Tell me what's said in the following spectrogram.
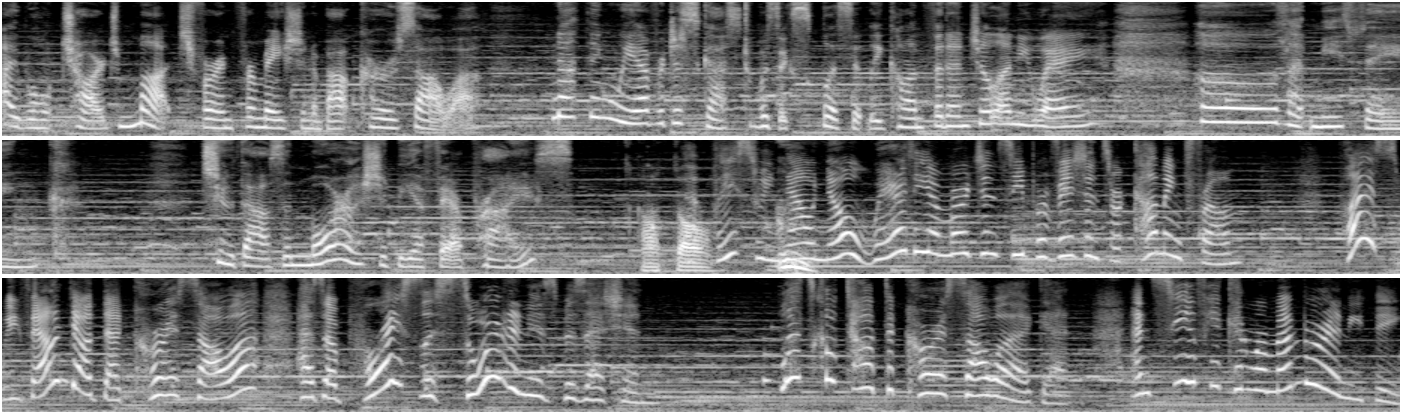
I won't charge much for information about Kurosawa. Nothing we ever discussed was explicitly confidential anyway. Oh, let me think. 2,000 mora should be a fair price. At least we now know where the emergency provisions were coming from. Plus, we found out that Kurosawa has a priceless sword in his possession. Let's go talk to Kurosawa again and see if he can remember anything.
